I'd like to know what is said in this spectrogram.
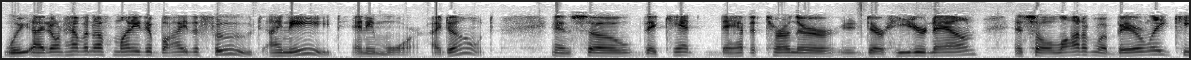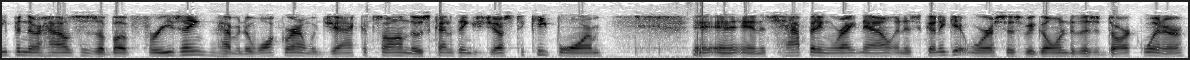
we I don't have enough money to buy the food I need anymore. I don't and so they can't they have to turn their their heater down and so a lot of them are barely keeping their houses above freezing having to walk around with jackets on those kind of things just to keep warm and, and it's happening right now and it's going to get worse as we go into this dark winter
